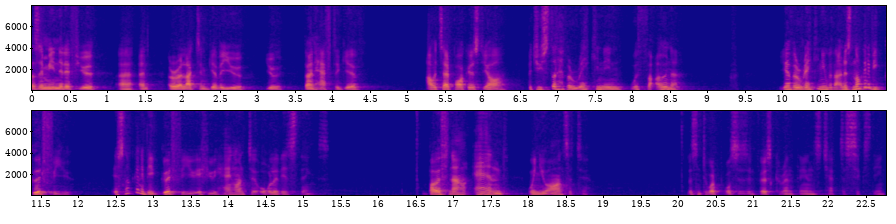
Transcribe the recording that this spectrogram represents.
Doesn't mean that if you're uh, an, a reluctant giver, you, you don't have to give. I would say Parkhurst, yeah, but you still have a reckoning with the owner. You have a reckoning with the owner. It's not going to be good for you. It's not going to be good for you if you hang on to all of these things, both now and when you answer to. Listen to what Paul says in 1 Corinthians chapter 16. He's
